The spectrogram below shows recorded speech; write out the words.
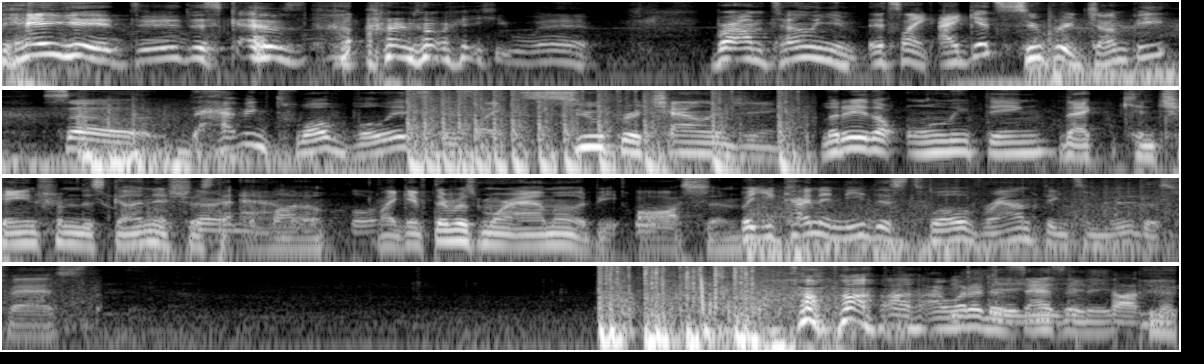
Dang it, dude. This guy was. I don't know where he went. Bro, I'm telling you, it's like I get super jumpy, so having 12 bullets is like super challenging. Literally, the only thing that can change from this gun is just the the ammo. Like, if there was more ammo, it'd be awesome. But you kind of need this 12 round thing to move this fast. I wanted to Should use your assassinate. shotgun.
